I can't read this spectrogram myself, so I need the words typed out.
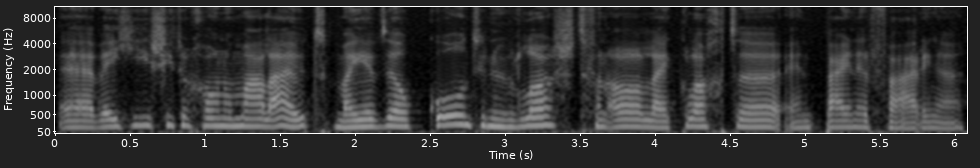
Uh, weet je, je ziet er gewoon normaal uit, maar je hebt wel continu last van allerlei klachten en pijnervaringen.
